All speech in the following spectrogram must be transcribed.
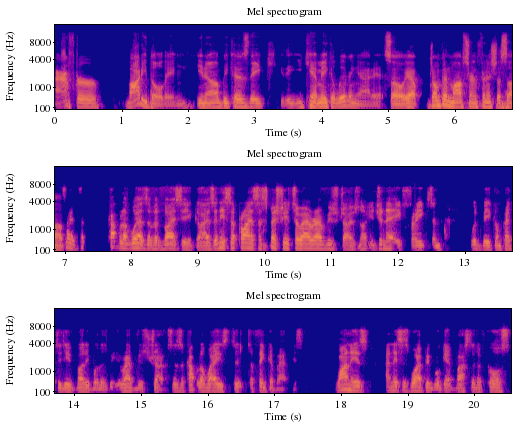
after bodybuilding, you know, because they you can't make a living at it. So yeah, jump in, mobster, and finish us up. Couple of words of advice here, guys, and this applies especially to our average Joes, not your genetic freaks and would-be competitive bodybuilders, but your average Joes. There's a couple of ways to, to think about this. One is, and this is why people get busted, of course,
